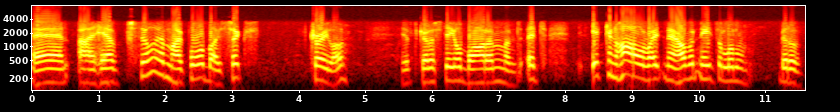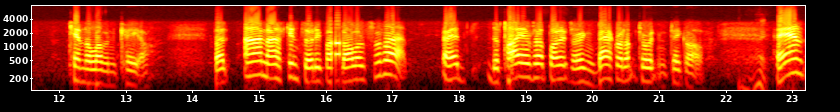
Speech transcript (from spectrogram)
And I have still have my four by six trailer. It's got a steel bottom, and it it can haul right now, but needs a little bit of ten, eleven care. But I'm asking thirty-five dollars for that. And the tires up on it, so I can back right up to it and take off. And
